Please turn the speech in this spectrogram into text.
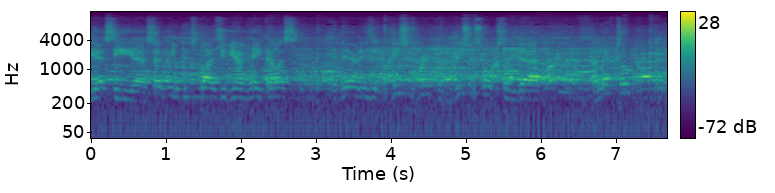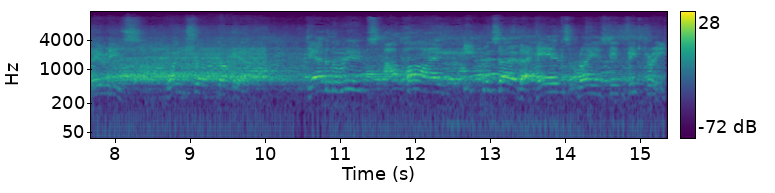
Yes, he uh, certainly looked explosive, young Heath Ellis. And there it is, a vicious and vicious hooks and uh, left hook. There it is, one shot knockout. Down to the ribs, up high, it was over. Hands raised in victory.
